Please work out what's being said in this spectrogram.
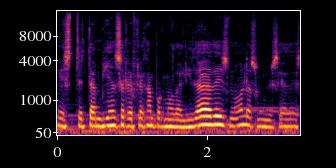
Este, también se reflejan por modalidades, ¿no? Las universidades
